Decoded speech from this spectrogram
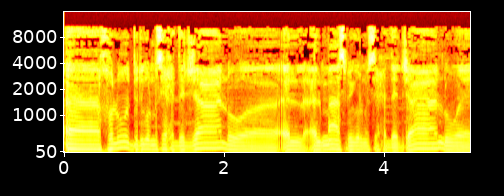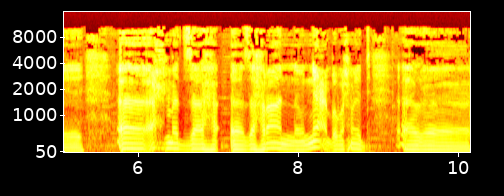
آه خلود بتقول مسيح الدجال والماس بيقول مسيح الدجال واحمد زه... آه، زهران والنعم أبو أحمد آه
